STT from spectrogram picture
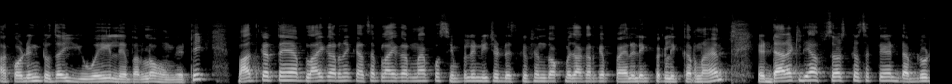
according to the UAE labour law होंगे। ठीक? बात करते हैं अप्लाई करने, कैसे अप्लाई करना है, आपको सिंपली नीचे डिस्क्रिप्शन बॉक्स में जाकर के पहले लिंक पर क्लिक करना है। या डायरेक्टली आप सर्च कर सकते हैं डब्ल्यू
